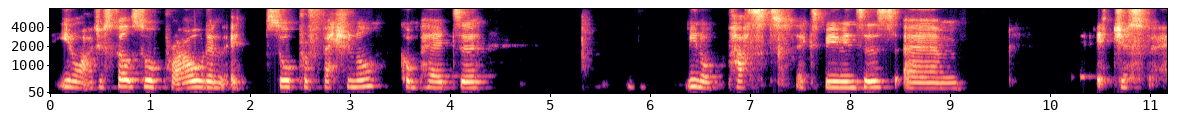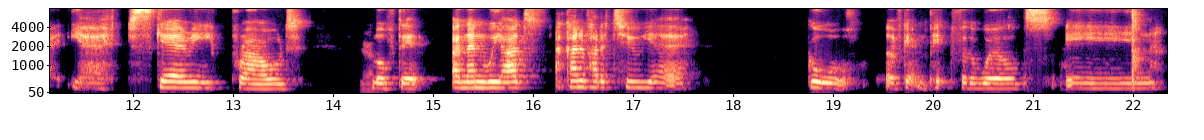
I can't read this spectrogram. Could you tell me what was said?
you know, I just felt so proud and it so professional compared to you know past experiences. Um it just yeah scary proud. Yeah. loved it. And then we had i kind of had a two year goal of getting picked for the worlds in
